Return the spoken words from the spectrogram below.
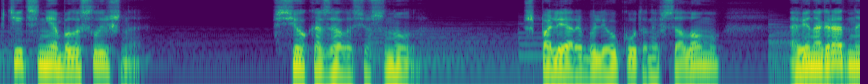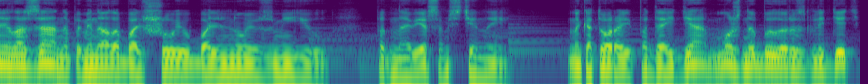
Птиц не было слышно. Все, казалось, уснуло. Шпалеры были укутаны в солому, а виноградная лоза напоминала большую больную змею под навесом стены — на которой, подойдя, можно было разглядеть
